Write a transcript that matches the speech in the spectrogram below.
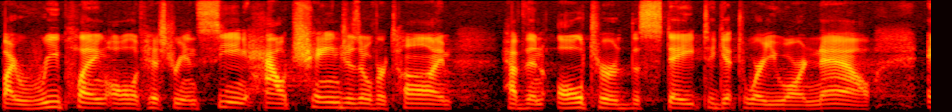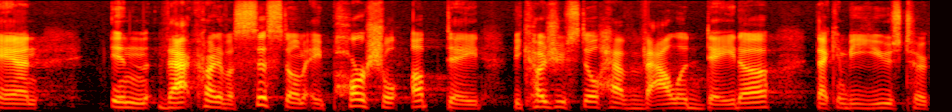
by replaying all of history and seeing how changes over time have then altered the state to get to where you are now. And in that kind of a system, a partial update, because you still have valid data that can be used to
